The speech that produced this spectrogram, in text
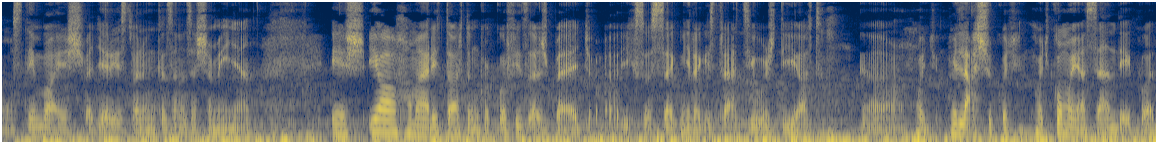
Austinba, és vegyél részt velünk ezen az eseményen. És ja, ha már itt tartunk, akkor fizes be egy X összegnyi regisztrációs díjat hogy, hogy lássuk, hogy, hogy komoly a szándékod.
